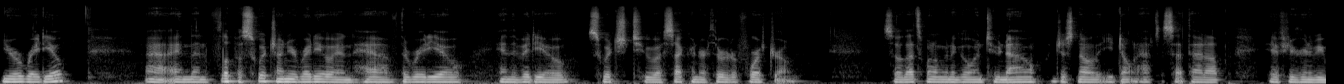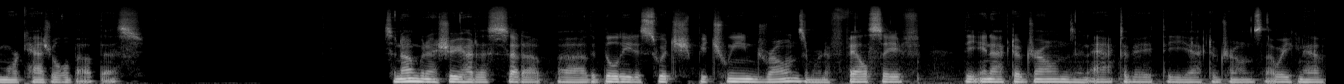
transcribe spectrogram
your radio uh, and then flip a switch on your radio and have the radio and the video switch to a second or third or fourth drone. So that's what I'm going to go into now. Just know that you don't have to set that up if you're going to be more casual about this. So now I'm going to show you how to set up uh, the ability to switch between drones and we're going to fail safe the inactive drones and activate the active drones. That way you can have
